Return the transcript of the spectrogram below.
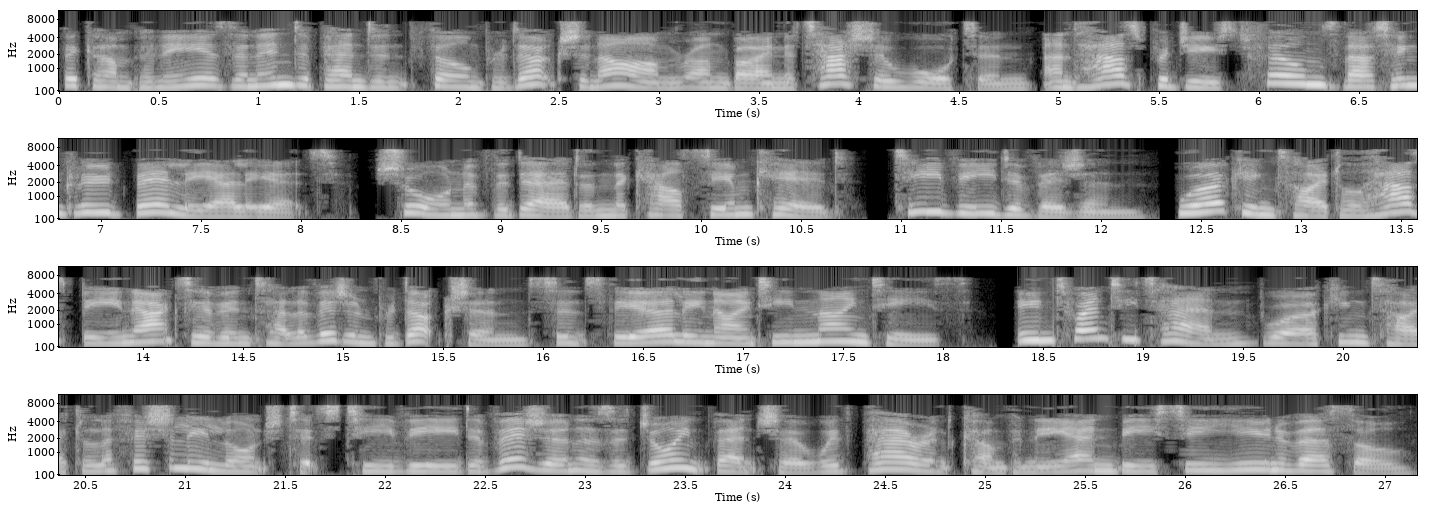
The company is an independent film production arm run by Natasha Wharton, and has produced films that include Billy Elliot, Shaun of the Dead and The Calcium Kid. TV division. Working Title has been active in television production since the early 1990s. In 2010, Working Title officially launched its TV division as a joint venture with parent company NBC Universal.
